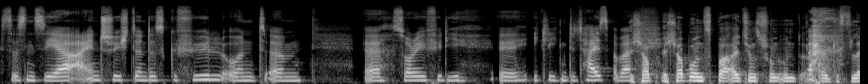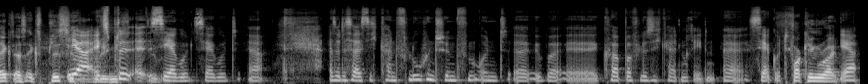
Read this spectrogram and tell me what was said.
ist das ein sehr einschüchterndes Gefühl und ähm, äh, sorry für die äh, ekligen Details, aber ich habe ich hab uns bei iTunes schon und, äh, geflaggt als explicit. ja, expli äh, sehr gut, sehr gut. Ja, also das heißt, ich kann fluchen, schimpfen und äh, über äh, Körperflüssigkeiten reden. Äh, sehr gut. Fucking right. Ja,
